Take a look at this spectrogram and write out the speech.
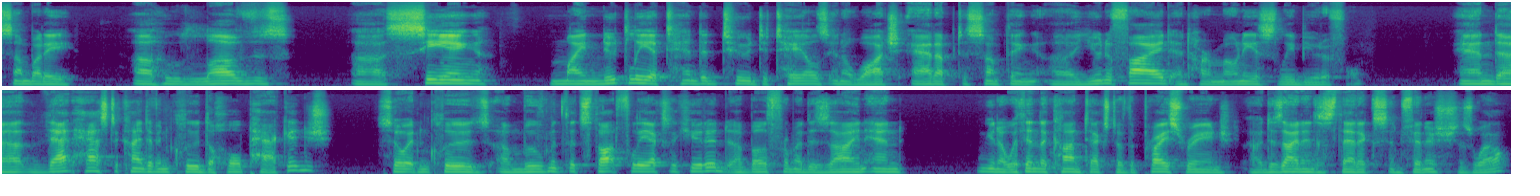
somebody uh, who loves uh, seeing minutely attended to details in a watch add up to something uh, unified and harmoniously beautiful. And uh, that has to kind of include the whole package. So it includes a movement that's thoughtfully executed, uh, both from a design and, you know, within the context of the price range, uh, design and aesthetics and finish as well.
